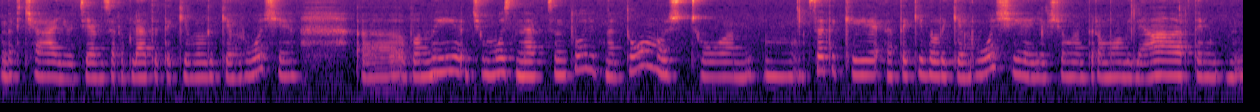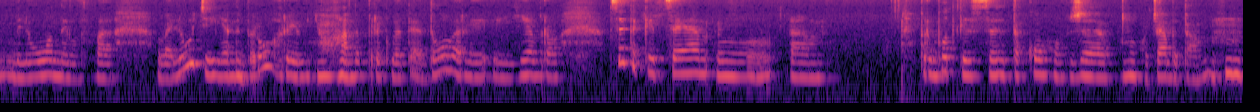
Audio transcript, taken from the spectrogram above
навчають, як заробляти такі великі гроші, вони чомусь не акцентують на тому, що все-таки такі великі гроші, якщо ми беремо мільярди, мільйони в валюті, я не беру гривню, а, наприклад, долари, євро. Все-таки це ем, прибутки з такого вже, ну, хоча б там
